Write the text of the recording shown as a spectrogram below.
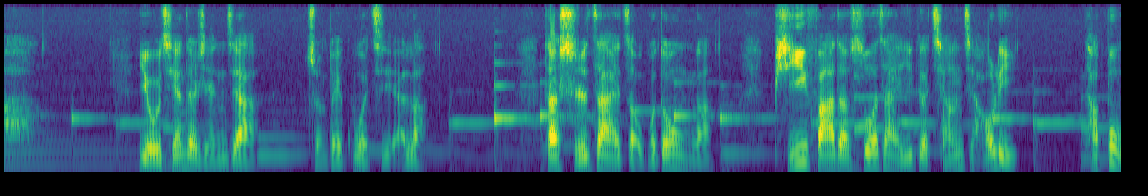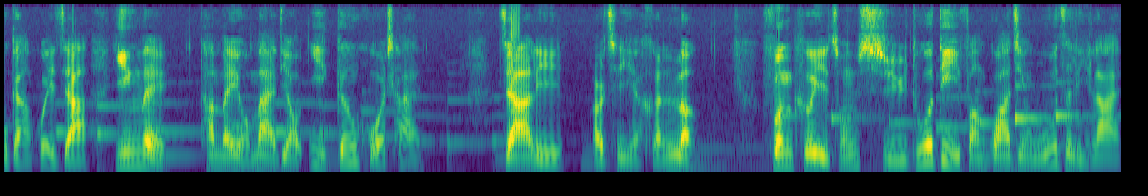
啊有钱的人家准备过节了，他实在走不动了，疲乏地缩在一个墙角里。他不敢回家，因为他没有卖掉一根火柴。家里而且也很冷，风可以从许多地方刮进屋子里来。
